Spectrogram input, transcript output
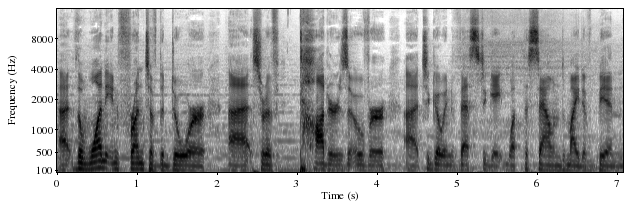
Uh, the one in front of the door uh, sort of potters over uh, to go investigate what the sound might have been.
